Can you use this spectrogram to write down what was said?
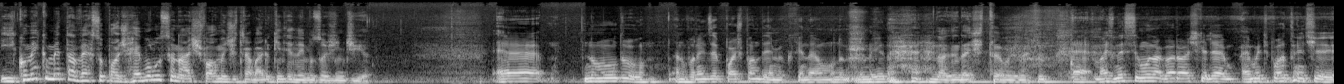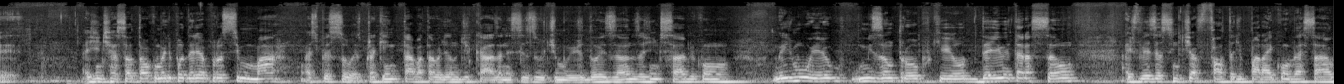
E como é que o metaverso pode revolucionar as formas de trabalho que entendemos hoje em dia? É, no mundo, eu não vou nem dizer pós-pandêmico, que ainda é um mundo no meio da... Nós ainda estamos, né? É, mas nesse mundo agora eu acho que ele é, é muito importante a gente ressaltar como ele poderia aproximar as pessoas. Para quem estava trabalhando de casa nesses últimos dois anos, a gente sabe como, mesmo eu, o misantropo, que eu odeio interação, às vezes eu sentia falta de parar e conversar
